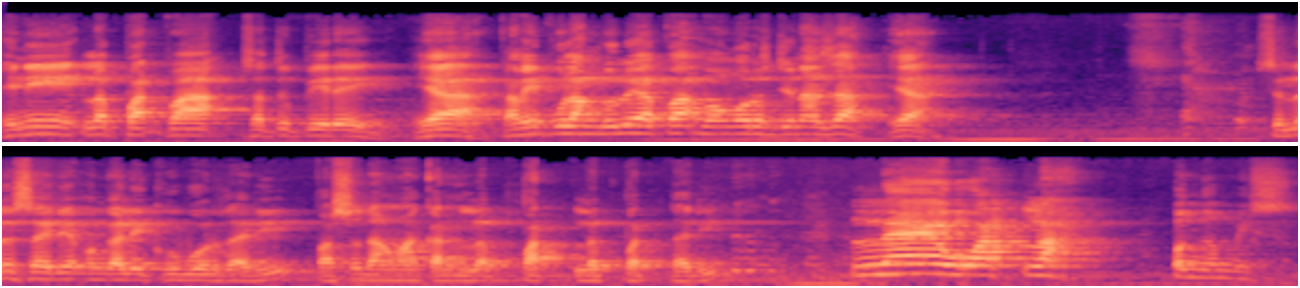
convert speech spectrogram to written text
Ini lepat pak. Satu piring. Ya kami pulang dulu ya pak. Mau ngurus jenazah. Ya. Selesai dia menggali kubur tadi pas sedang makan lepat lepat tadi lewatlah pengemis.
